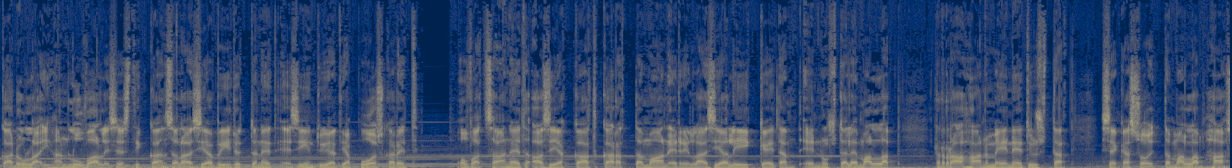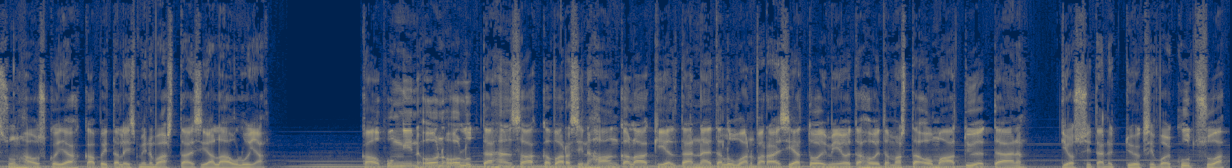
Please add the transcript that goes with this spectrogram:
kadulla ihan luvallisesti kansalaisia viihdyttäneet esiintyjät ja puoskarit ovat saaneet asiakkaat karttamaan erilaisia liikkeitä ennustelemalla rahan menetystä sekä soittamalla hassunhauskoja kapitalismin vastaisia lauluja. Kaupungin on ollut tähän saakka varsin hankalaa kieltää näitä luvanvaraisia toimijoita hoitamasta omaa työtään, jos sitä nyt työksi voi kutsua,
